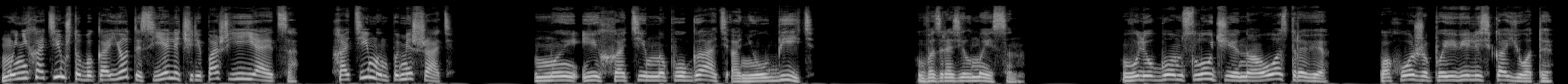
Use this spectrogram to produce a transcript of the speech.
«Мы не хотим, чтобы койоты съели черепашьи яйца. Хотим им помешать». «Мы их хотим напугать, а не убить», — возразил Мейсон. В любом случае на острове, похоже, появились койоты.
